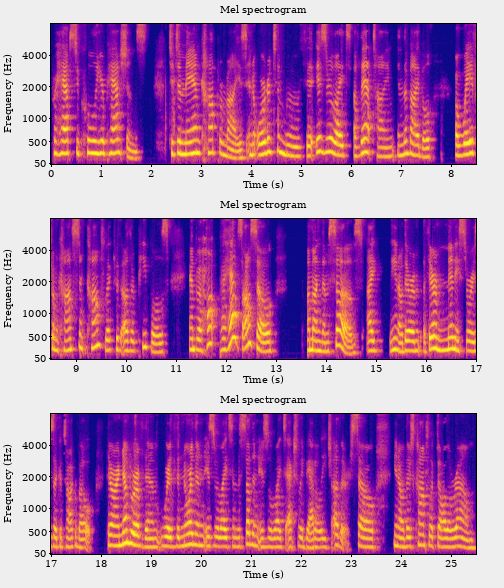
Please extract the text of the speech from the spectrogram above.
perhaps to cool your passions, to demand compromise in order to move the Israelites of that time in the Bible away from constant conflict with other peoples and perhaps also among themselves. I, you know, there are there are many stories I could talk about. There are a number of them where the northern Israelites and the southern Israelites actually battle each other. So, you know, there's conflict all around.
